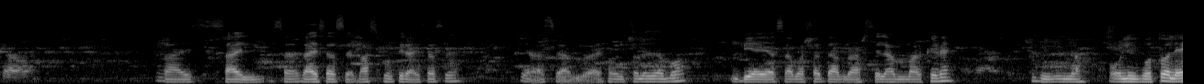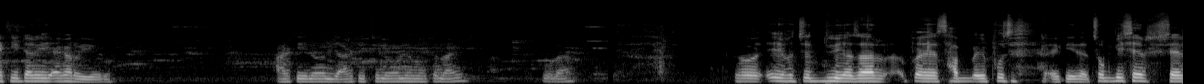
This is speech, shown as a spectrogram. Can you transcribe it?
খাও রাইস সাইল রাইস আছে বাসমতি রাইস আছে। আছে, আমরা এখন চলে যাব। বিআই আছে আমার সাথে, আমরা আসছিলাম মার্কেটে বিভিন্ন অলি বোতল, এক লিটারই এগারো ইউরো আর কি নেন আর কিছু নেওয়ার মতো নাই পুরা। তো এই হচ্ছে দুই হাজার ছাব্বিশ পঁচিশ চব্বিশের শেষ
